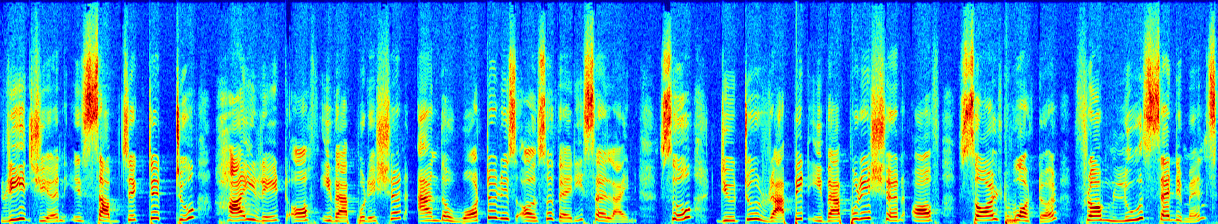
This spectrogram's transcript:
region is subjected to high rate of evaporation and the water is also very saline. So, due to rapid evaporation of salt water from loose sediments,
